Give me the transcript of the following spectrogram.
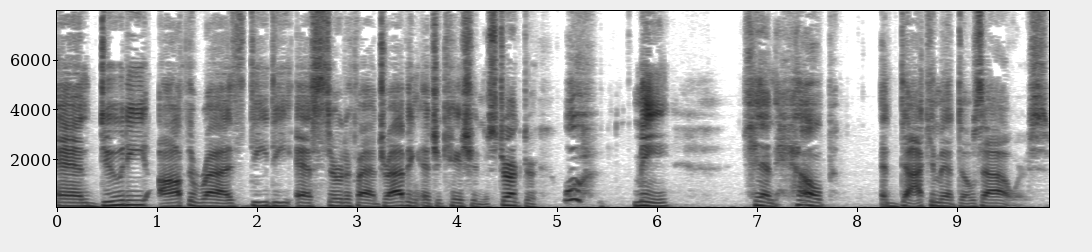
and duty authorized DDS certified driving education instructor, woo, me, can help and document those hours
